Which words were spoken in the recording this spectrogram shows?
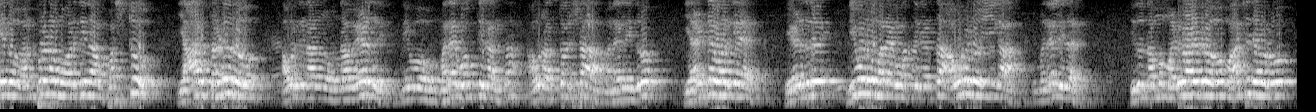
ಏನು ಅನ್ಪೂರ್ಣ ವರದಿ, ನಾವು ಫಸ್ಟು ಯಾರು ತಡರು ಅವ್ರಿಗೆ ನಾನು, ನಾವು ಹೇಳಿದ್ರಿ, ನೀವು ಮನೆಗೆ ಹೋಗ್ತೀರಾ ಅಂತ. ಅವರು ಹತ್ತು ವರ್ಷ ಮನೇಲಿದ್ರು ಎರಡನೇ ಹೇಳಿದ್ರಿ ನೀವು ಮನೆಗೆ ಹೋಗ್ತೀರಿ ಅಂತ ಅವರು ಈಗ ಮನೆಯಲ್ಲಿ ಇದ್ದಾರೆ ಇದು ನಮ್ಮ ಮಡಿವಾಳರು, ಮಾಚಿದೇವರು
